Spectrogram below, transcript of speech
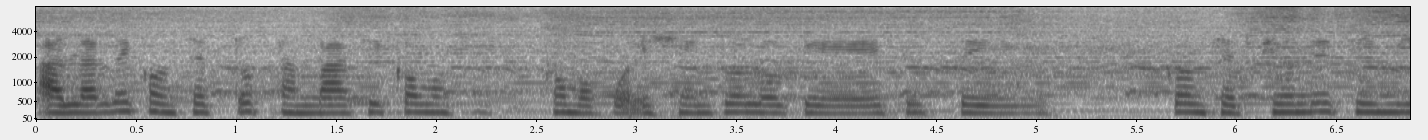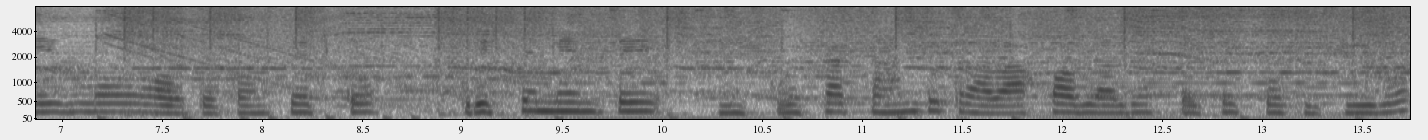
hablar de conceptos tan básicos como, como por ejemplo lo que es este concepción de sí mismo, autoconcepto, tristemente nos cuesta tanto trabajo hablar de aspectos positivos,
